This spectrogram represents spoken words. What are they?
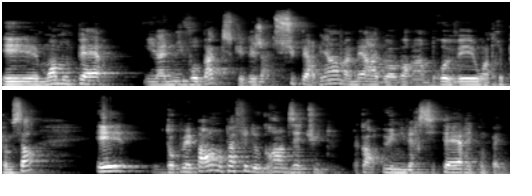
Et moi, mon père, il a un niveau bac, ce qui est déjà super bien. Ma mère, elle doit avoir un brevet ou un truc comme ça. Et donc, mes parents n'ont pas fait de grandes études, d'accord Universitaires et compagnie.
